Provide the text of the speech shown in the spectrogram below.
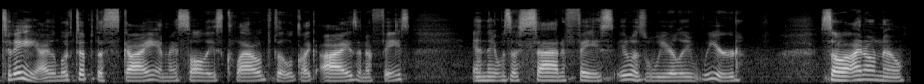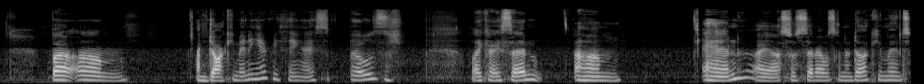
today I looked up at the sky and I saw these clouds that look like eyes and a face, and it was a sad face. It was weirdly weird. So I don't know, but um, I'm documenting everything, I suppose. Like I said, um, and I also said I was going to document,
